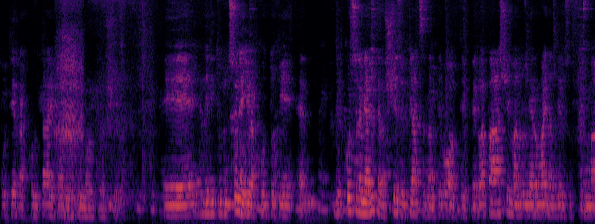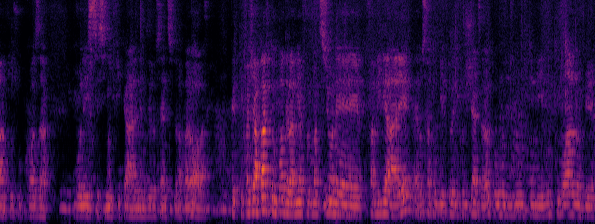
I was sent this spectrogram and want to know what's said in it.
poter raccontare cose che prima non conoscevo. Nell'introduzione io racconto che eh, nel corso della mia vita ero sceso in piazza tante volte per la pace, ma non mi ero mai davvero soffermato su cosa volesse significare nel vero senso della parola, perché faceva parte un po' della mia formazione familiare, ero stato obiettore di coscienza, tra l'altro uno degli ultimi, l'ultimo anno che,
